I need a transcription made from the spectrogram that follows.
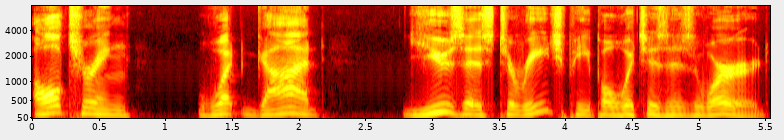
altering what God uses to reach people, which is His Word.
